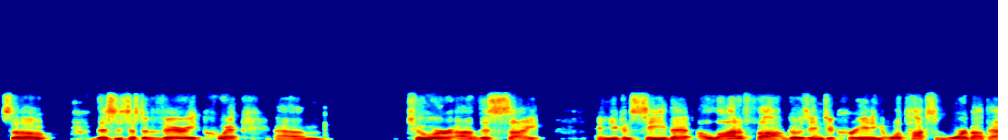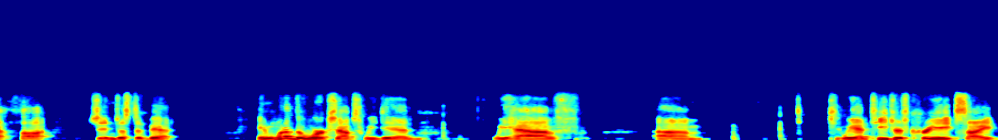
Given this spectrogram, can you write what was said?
So this is just a very quick um, tour of this site. And you can see that a lot of thought goes into creating it. We'll talk some more about that thought in just a bit. In one of the workshops we did, we have um, we had teachers create site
